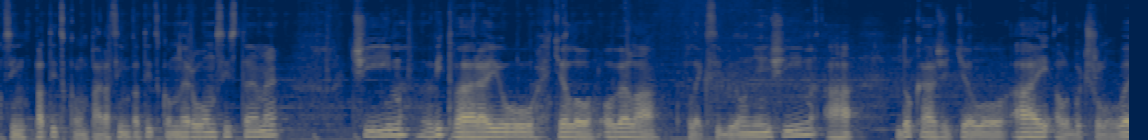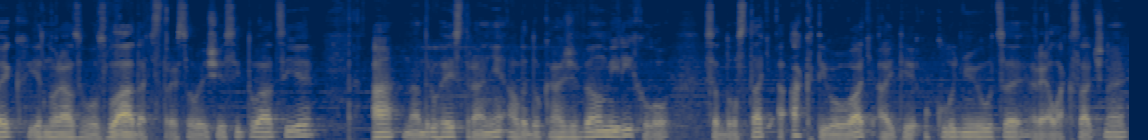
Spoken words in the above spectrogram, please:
v sympatickom, parasympatickom nervovom systéme, čím vytvárajú telo oveľa flexibilnejším a dokáže telo aj alebo človek jednorázovo zvládať stresovejšie situácie a na druhej strane ale dokáže veľmi rýchlo sa dostať a aktivovať aj tie ukludňujúce, relaxačné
